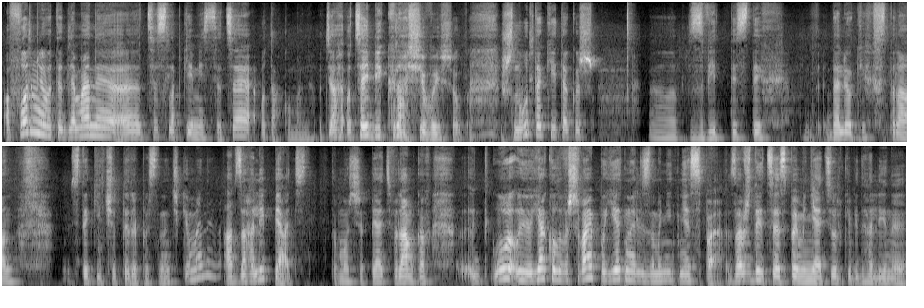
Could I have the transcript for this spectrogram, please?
оформлювати для мене це слабке місце. Це отак у мене. Оцей бік краще вийшов. Шнур такий також звідти з тих далеких стран. Ось такі чотири писаночки в мене, а взагалі п'ять. Тому що п'ять в рамках. Е, е, Я коли вишиваю, поєдную різноманітні СП. Завжди це СП мініатюрки від Галіни.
